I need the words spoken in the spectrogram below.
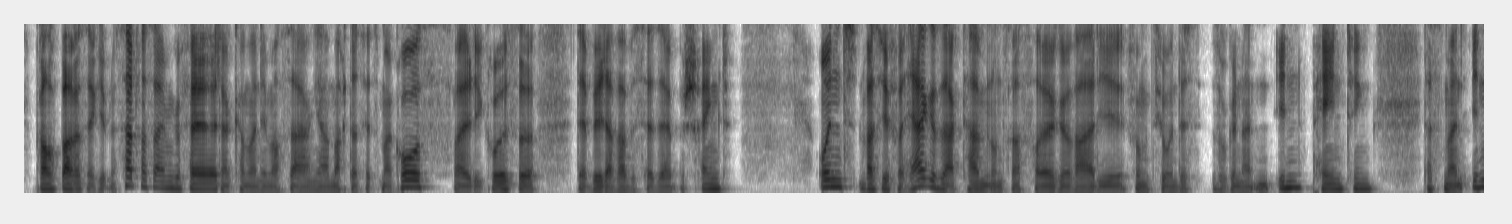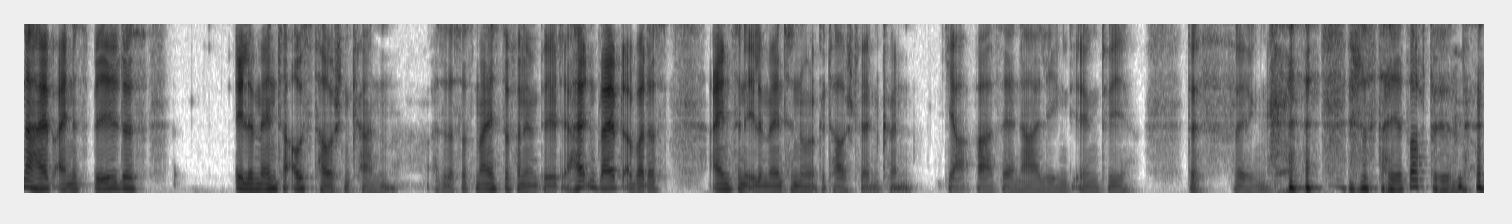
brauchbares Ergebnis hat, was einem gefällt, dann kann man dem auch sagen, ja, mach das jetzt mal groß, weil die Größe der Bilder war bisher sehr beschränkt. Und was wir vorhergesagt haben in unserer Folge war die Funktion des sogenannten In-Painting, dass man innerhalb eines Bildes Elemente austauschen kann. Also dass das meiste von dem Bild erhalten bleibt, aber dass einzelne Elemente nur getauscht werden können. Ja, war sehr naheliegend irgendwie. Deswegen ist es da jetzt auch drin.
